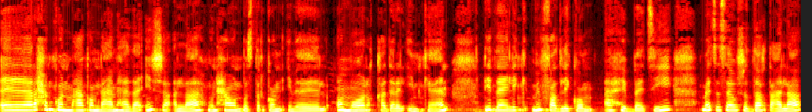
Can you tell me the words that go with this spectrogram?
آه راح نكون معكم العام هذا إن شاء الله ونحاول نبسط لكم الأمور قدر الإمكان. لذلك من فضلكم أحبتي ما تنسوش الضغط على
